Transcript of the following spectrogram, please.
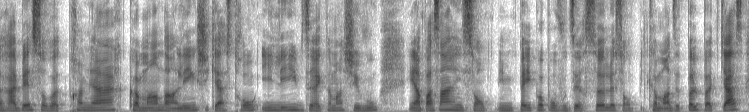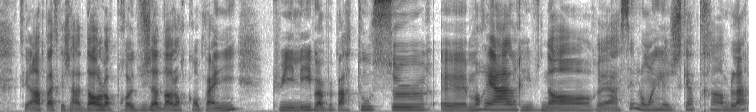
rabais sur votre première commande en ligne chez Castro. Ils livrent directement chez vous. Et en passant, ils ne ils me payent pas pour vous dire ça. Ils commanditent pas le podcast. C'est vraiment parce que j'adore leurs produits, j'adore leur compagnie. Puis ils livrent un peu partout sur euh, Montréal, Rive-Nord, euh, assez loin, jusqu'à Tremblant.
